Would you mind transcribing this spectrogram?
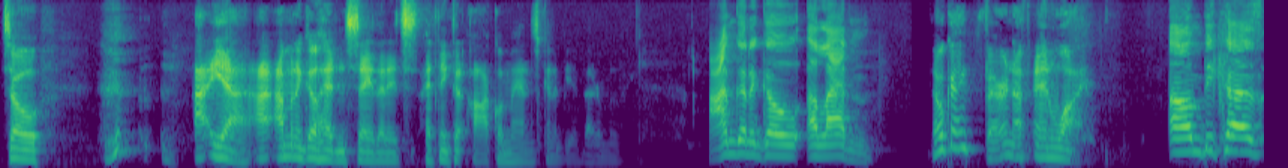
So I, yeah, I, I'm going to go ahead and say that it's I think that Aquaman is going to be a better movie. I'm gonna go Aladdin. Okay, fair enough. And why? Um, because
